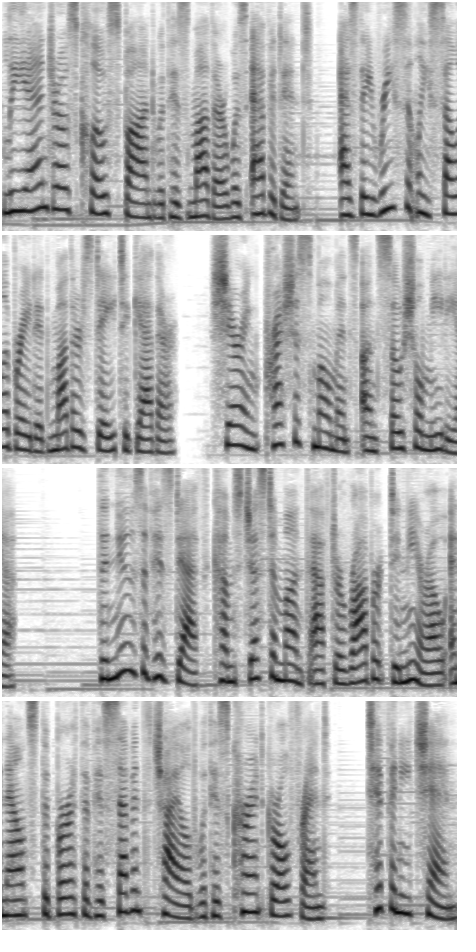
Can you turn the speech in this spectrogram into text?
Leandro's close bond with his mother was evident, as they recently celebrated Mother's Day together, sharing precious moments on social media. The news of his death comes just a month after Robert De Niro announced the birth of his seventh child with his current girlfriend, Tiffany Chen.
